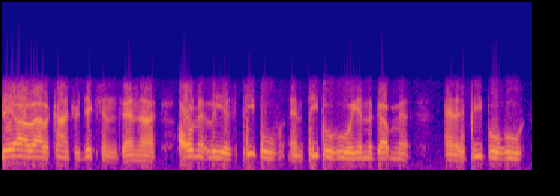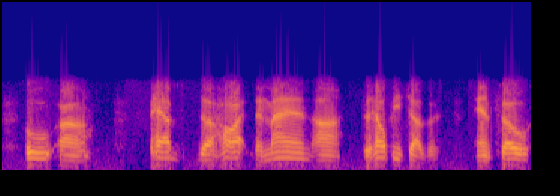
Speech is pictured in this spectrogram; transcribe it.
there are a lot of contradictions, and uh, ultimately, it's people and people who are in the government, and it's people who who uh, have the heart and mind uh, to help each other, and so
